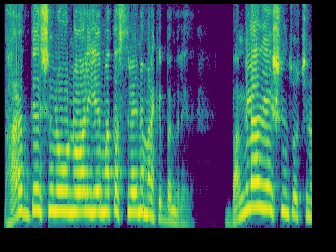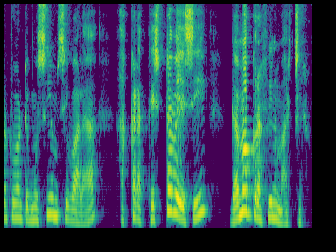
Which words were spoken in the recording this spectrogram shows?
భారతదేశంలో ఉన్న వాళ్ళు ఏ మతస్థులైనా మనకి ఇబ్బంది లేదు. బంగ్లాదేశ్ నుంచి వచ్చినటువంటి ముస్లిమ్స్ ఇవాళ అక్కడ తిష్ట వేసి డెమోగ్రఫీని మార్చారు.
